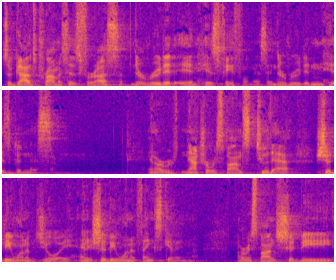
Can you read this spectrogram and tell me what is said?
So God's promises for us, they're rooted in his faithfulness and they're rooted in his goodness. And our natural response to that should be one of joy and it should be one of thanksgiving. Our response should be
